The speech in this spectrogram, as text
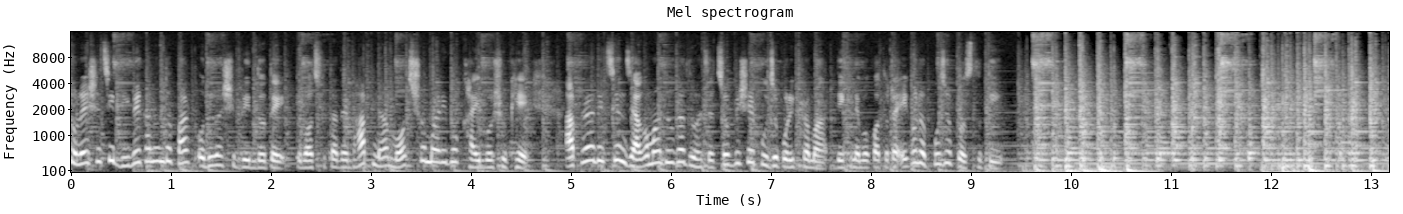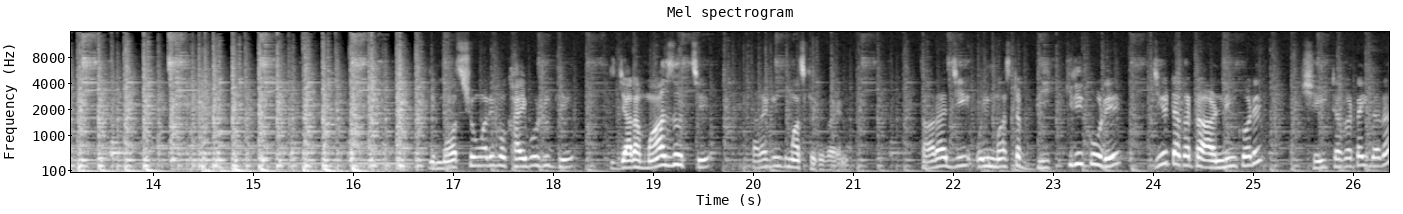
চলে এসেছি বিবেকানন্দ পার্ক অধিবাসী বৃন্দতে। এবছর তাদের ভাবনা, মৎস্য মারিব, খাইব সুখে। আপনারা দেখছেন জাগমা দুর্গা দু হাজার চব্বিশের পুজো পরিক্রমা। দেখে নেব কতটা এগুলো পুজো প্রস্তুতি। মৎস্য মারিব, খাইব সুখে, যারা মাছ ধরছে, তারা কিন্তু মাছ খেতে পারে না। তারা যে ওই মাছটা বিক্রি করে যে টাকাটা আর্নিং করে, সেই টাকাটাই তারা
